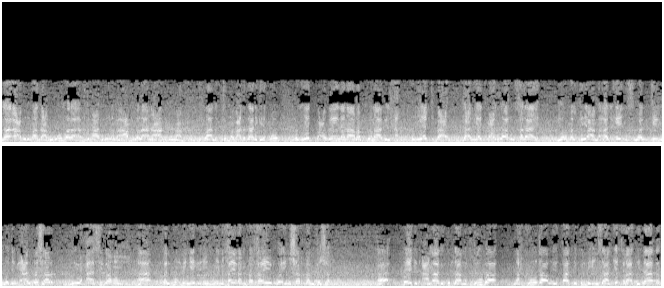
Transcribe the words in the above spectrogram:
لا أعبد ما تعبدون ولا أنتم عابدون ما أعبد ولا أنا عابد ما اعبد ثم بعد ذلك يقول قل يجمع بيننا ربنا بالحق. قل يجمع يعني يجمع الله الخلائق يوم القيامة الإنس والجن وجميع البشر ليحاسبهم. ها؟ فالمؤمن يجد إن خيرا فخير وإن شرا فشر. ها؟ فيجد أعماله كلها مكتوبة محفوظة ويقال لكل إنسان اقرأ كتابك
